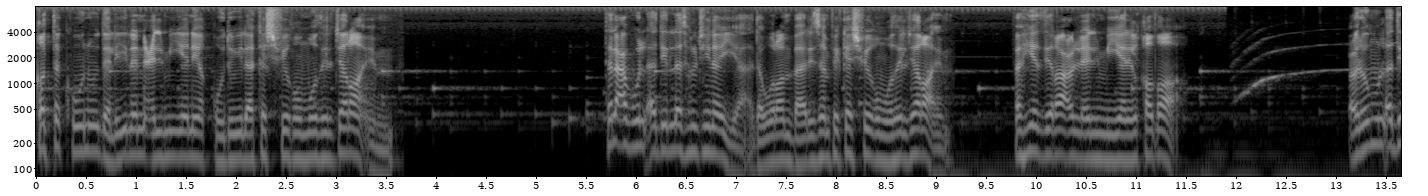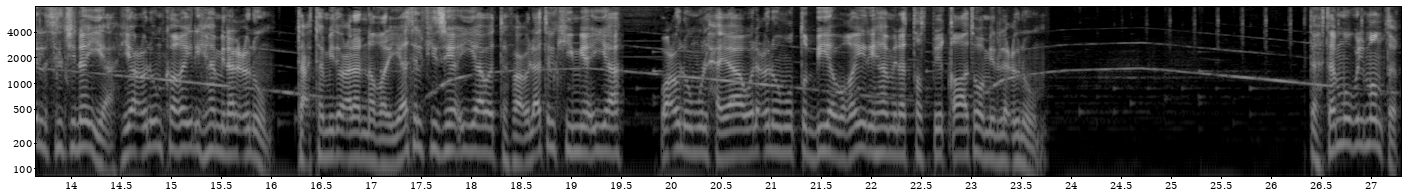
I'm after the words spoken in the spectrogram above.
قد تكون دليلا علميا يقود إلى كشف غموض الجرائم. تلعب الأدلة الجنائية دورا بارزا في كشف غموض الجرائم فهي الذراع العلمية للقضاء. علوم الأدلة الجنائية هي علوم كغيرها من العلوم تعتمد على النظريات الفيزيائية والتفاعلات الكيميائية وعلوم الحياة والعلوم الطبية وغيرها من التطبيقات ومن العلوم. تهتم بالمنطق،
